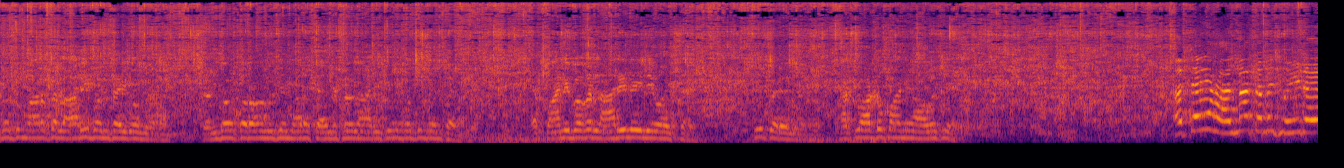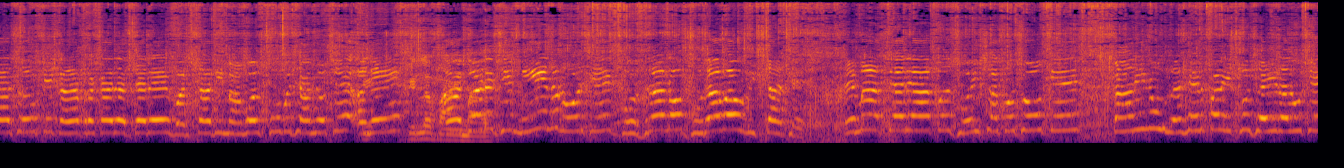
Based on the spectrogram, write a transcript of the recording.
બધું મારે તો લારી બંધ થઈ ગયો મેડમ ધંધો કરવાનું છે મારે સેનેટરી લારી છે બધું બંધ થઈ ગયું. એ પાણી વગર લારી નહીં લેવાય સાહેબ. શું કરે મેડમ આટલું આટલું પાણી આવે છે. અત્યારે હાલમાં તમે જોઈ રહ્યા છો કે કયા પ્રકારે અત્યારે વરસાદી માહોલ ખૂબ જામ્યો છે અને આગળ જે મેઇન રોડ છે ગોધરાનો ભુરાવાવ વિસ્તાર છે. એમાં અત્યારે આપ જોઈ શકો છો કે પાણીનું લહેર પણ એટલું જઈ રહ્યું છે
